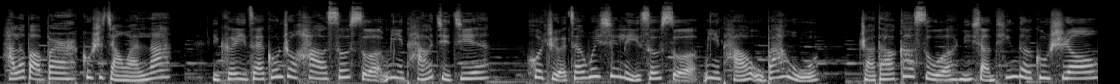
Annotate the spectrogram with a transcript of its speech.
好了，宝贝儿，故事讲完啦。你可以在公众号搜索“蜜桃姐姐”，或者在微信里搜索“蜜桃五八五”，找到告诉我你想听的故事哦。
